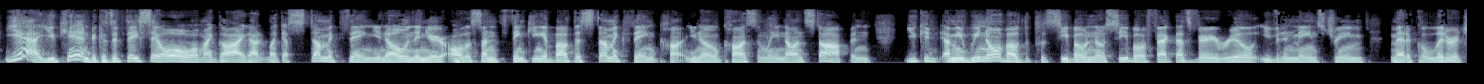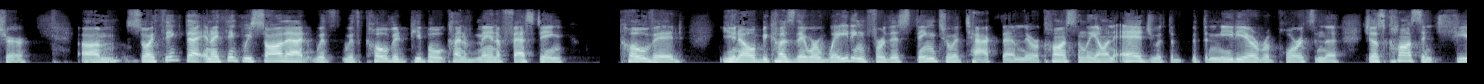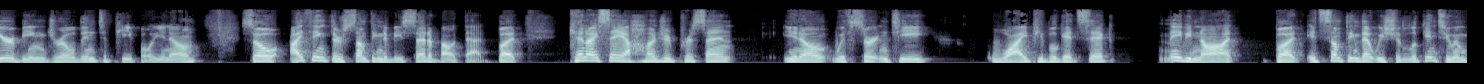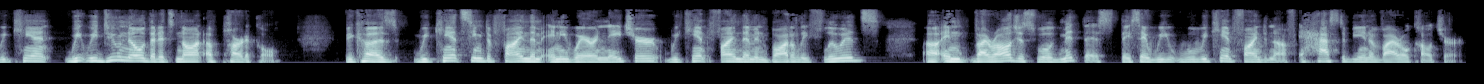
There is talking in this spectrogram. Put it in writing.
Yeah, you can because if they say, "Oh, oh my god, I got like a stomach thing," you know, and then you're all of a sudden thinking about the stomach thing, you know, constantly nonstop, and you can. I mean, we know about the placebo nocebo effect. That's very real, even in mainstream medical literature. Um, so I think that, and I think we saw that with with COVID, people kind of manifesting COVID you know, because they were waiting for this thing to attack them. They were constantly on edge with the with the media reports and the just constant fear being drilled into people, you know. So I think there's something to be said about that. But can I say a hundred percent, you know, with certainty why people get sick? Maybe not, but it's something that we should look into and we can't we, we do know that it's not a particle because we can't seem to find them anywhere in nature. We can't find them in bodily fluids. Uh, and virologists will admit this. They say we well, we can't find enough. It has to be in a viral culture.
